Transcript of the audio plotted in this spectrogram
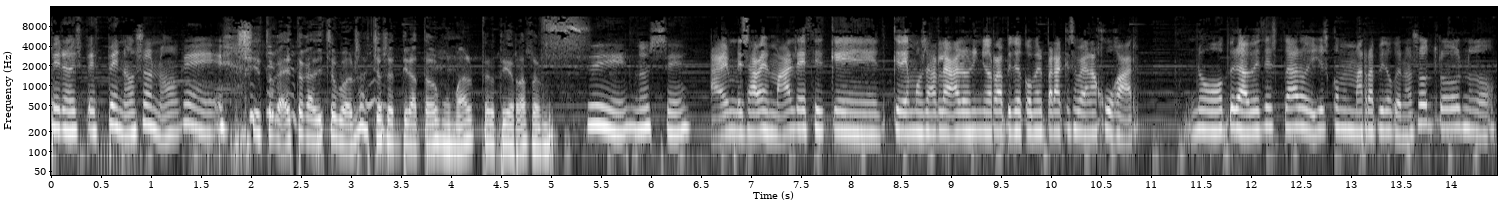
Pero es, es penoso, ¿no? Que... Sí, esto, que- esto que ha dicho pues, nos ha hecho sentir a todos muy mal, pero tiene razón. Sí, no sé. A ver, me sabe mal decir que queremos darle a los niños rápido de comer para que se vayan a jugar. No, pero a veces, claro, ellos comen más rápido que nosotros, no...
